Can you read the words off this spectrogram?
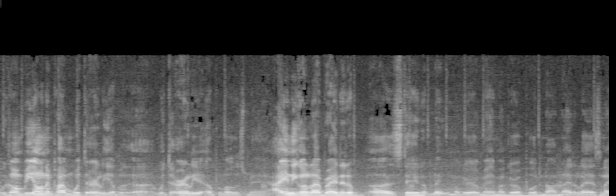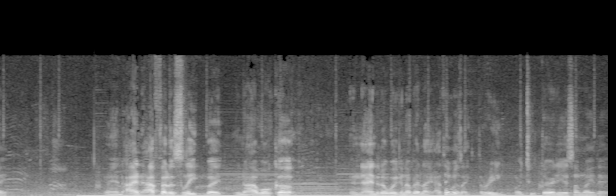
we're gonna be on in problem with the early up, uh, with the earlier uploads, man. I ain't even gonna lie, bro. I ended up uh, staying up late with my girl, man. My girl pulled an all nighter last night, and I, I fell asleep, but you know I woke up and I ended up waking up at like I think it was like three or two thirty or something like that.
